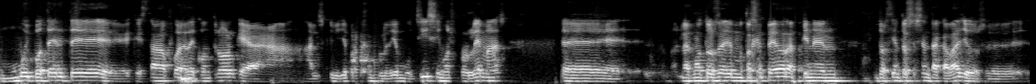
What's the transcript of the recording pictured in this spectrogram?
muy potente, que estaba fuera de control, que a, al Escribille, por ejemplo, le dio muchísimos problemas. Eh, las motos de MotoGP ahora tienen 260 caballos. Eh,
